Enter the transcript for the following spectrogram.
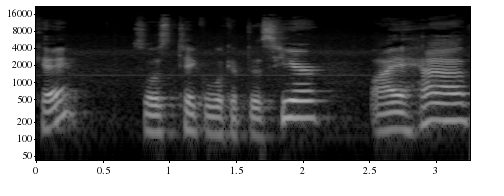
Okay, so let's take a look at this here. I have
